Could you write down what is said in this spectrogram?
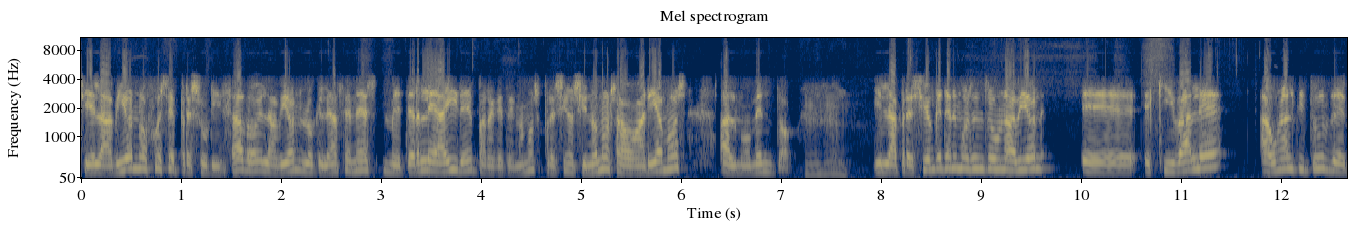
si el avión no fuese presurizado, el avión lo que le hacen es meterle aire para que tengamos presión, si no nos ahogaríamos al momento. Y la presión que tenemos dentro de un avión eh, equivale a una altitud de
